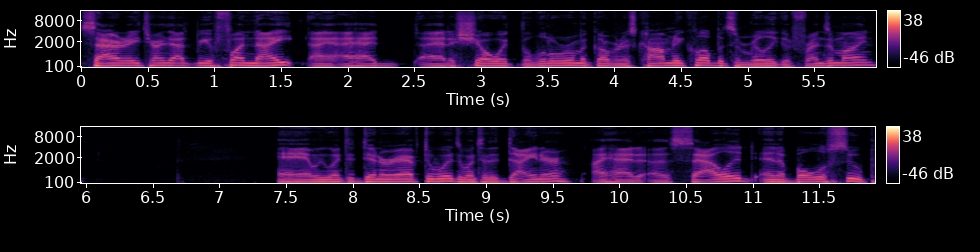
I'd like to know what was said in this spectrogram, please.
Saturday turned out to be a fun night. I, I, had I had a show at the Little Room at Governor's Comedy Club with some really good friends of mine. And we went to dinner afterwards. Went to the diner. I had a salad and a bowl of soup.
